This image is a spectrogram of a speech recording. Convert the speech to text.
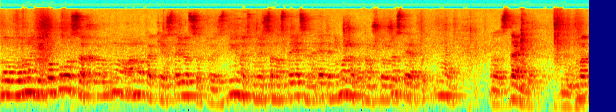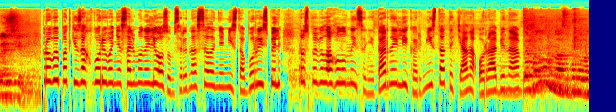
но во многих вопросах ну, оно так и остается, то есть сдвинуть мы самостоятельно это не можем, потому что уже стоят ну, э, здания. Про випадки захворювання сальмонельозом серед населення міста Бориспіль розповіла головний санітарний лікар міста Тетяна Орабіна. Загалом у нас було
